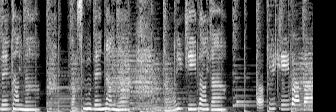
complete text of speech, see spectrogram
れたいな。忘れないな。大嫌いだ。大嫌いだ。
